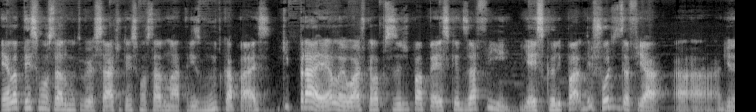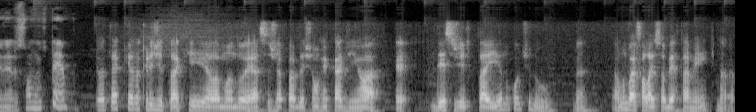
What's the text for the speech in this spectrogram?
ela tem se mostrado muito versátil, tem se mostrado uma atriz muito capaz, que para ela eu acho que ela precisa de papéis que a desafiem. E a Scully deixou de desafiar a, a Gillian Anderson há muito tempo. Eu até quero acreditar que ela mandou essa já para deixar um recadinho, ó. É, desse jeito que tá aí, eu não continuo, né? Ela não vai falar isso abertamente, não,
